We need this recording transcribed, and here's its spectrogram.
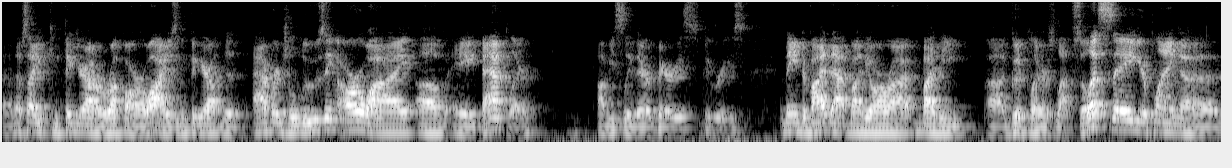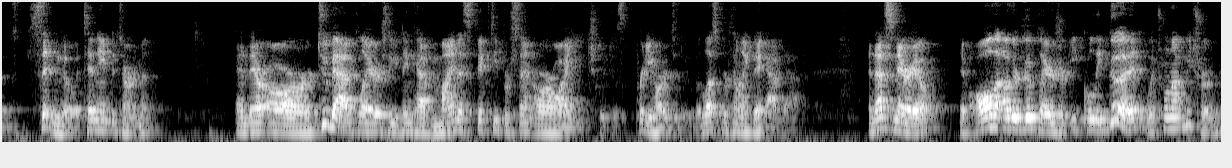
Uh, that's how you can figure out a rough ROI. Is you can figure out the average losing ROI of a bad player. Obviously, there are various degrees, and then you divide that by the ROI by the uh, good players left. So let's say you're playing a sit and go, a 10 handed tournament, and there are two bad players who you think have minus 50% ROI each, which is pretty hard to do, but let's pretend like they have that. In that scenario, if all the other good players are equally good, which will not be true,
